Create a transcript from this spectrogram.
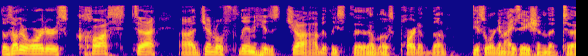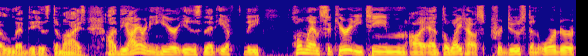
those other orders cost uh, uh, General Flynn his job. At least that was part of the disorganization that uh, led to his demise. Uh, the irony here is that if the Homeland Security team uh, at the White House produced an order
